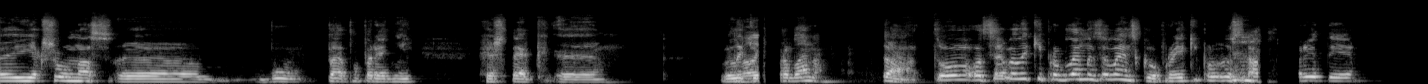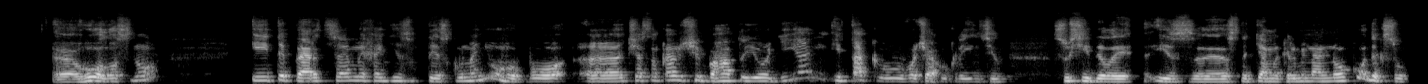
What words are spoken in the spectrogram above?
е, якщо у нас е, був попередній хештег е, Велика проблема. Так, то оце великі проблеми Зеленського, про які став говорити е, голосно, і тепер це механізм тиску на нього. Бо, е, чесно кажучи, багато його діянь і так в очах українців сусідили із е, статтями Кримінального кодексу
